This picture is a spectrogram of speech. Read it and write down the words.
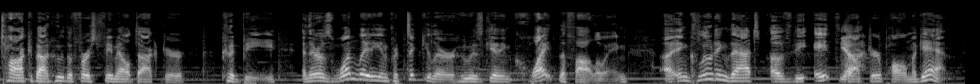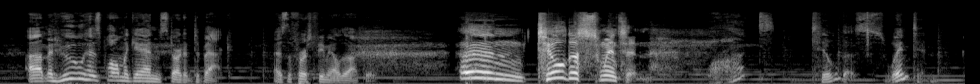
talk about who the first female doctor could be, and there's one lady in particular who is getting quite the following, uh, including that of the eighth Yeah. Doctor, Paul McGann. Um, and who has Paul McGann started to back as the first female doctor? Um, Tilda Swinton. What? Tilda Swinton.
